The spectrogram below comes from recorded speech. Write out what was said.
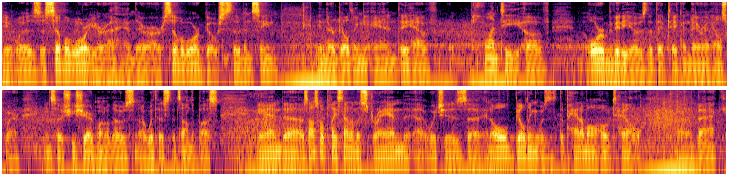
It was a Civil War era, and there are Civil War ghosts that have been seen in their building, and they have plenty of orb videos that they've taken there and elsewhere. And so she shared one of those uh, with us that's on the bus. And uh, it was also a place down on the Strand, uh, which is uh, an old building that was the Panama Hotel uh, back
